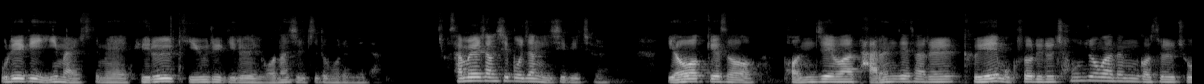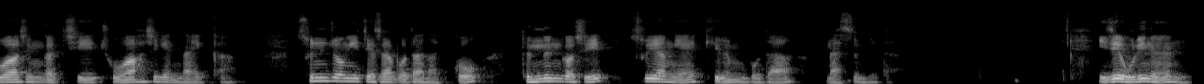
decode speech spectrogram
우리에게 이 말씀에 귀를 기울이기를 원하실지도 모릅니다. 3무엘상 15장 22절 여호와께서 번제와 다른 제사를 그의 목소리를 청종하는 것을 좋아하신 같이 좋아하시겠나이까 순종이 제사보다 낫고 듣는 것이 수양의 기름보다 낫습니다. 이제 우리는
